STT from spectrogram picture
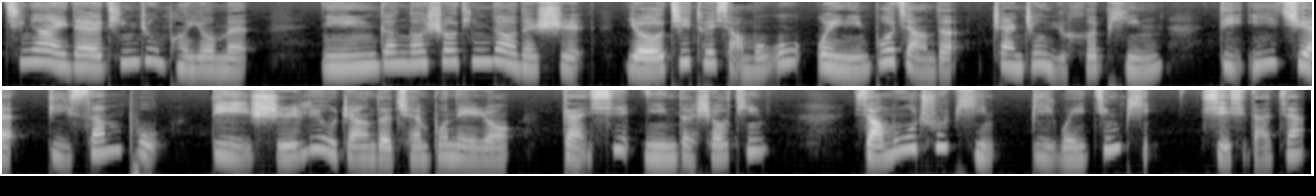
亲爱的听众朋友们，您刚刚收听到的是由鸡腿小木屋为您播讲的《战争与和平》第一卷第三部第十六章的全部内容。感谢您的收听，小木屋出品，必为精品。谢谢大家。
